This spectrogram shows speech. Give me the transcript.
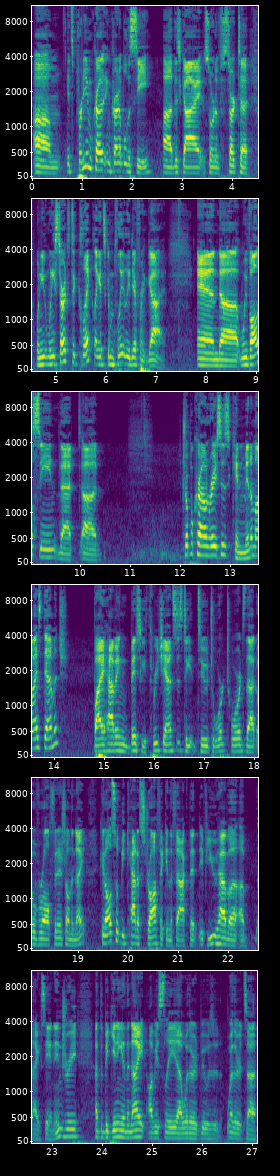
Um, it's pretty incre- incredible to see uh, this guy sort of start to when he when he starts to click, like it's a completely different guy. And uh, we've all seen that uh, Triple Crown races can minimize damage by having basically three chances to, to, to work towards that overall finish on the night. Can also be catastrophic in the fact that if you have a, a like say an injury at the beginning of the night, obviously uh, whether it was whether it's a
